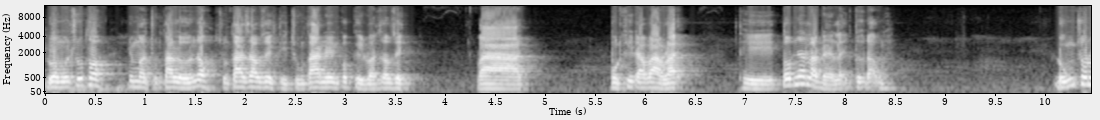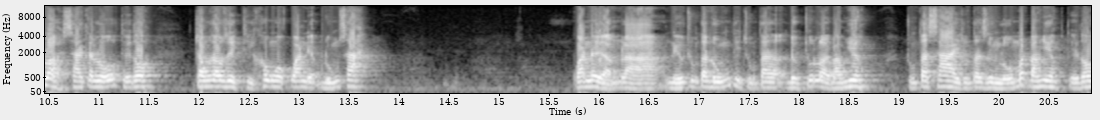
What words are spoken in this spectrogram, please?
Đùa một chút thôi, nhưng mà chúng ta lớn rồi, chúng ta giao dịch thì chúng ta nên có kỷ luật giao dịch. Và một khi đã vào lệnh thì tốt nhất là để lệnh tự động đi. Đúng chốt lời, sai cắt lỗ thế thôi. Trong giao dịch thì không có quan niệm đúng sai. Quan điểm là nếu chúng ta đúng thì chúng ta được chốt lời bao nhiêu chúng ta sai chúng ta dừng lỗ mất bao nhiêu thế thôi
